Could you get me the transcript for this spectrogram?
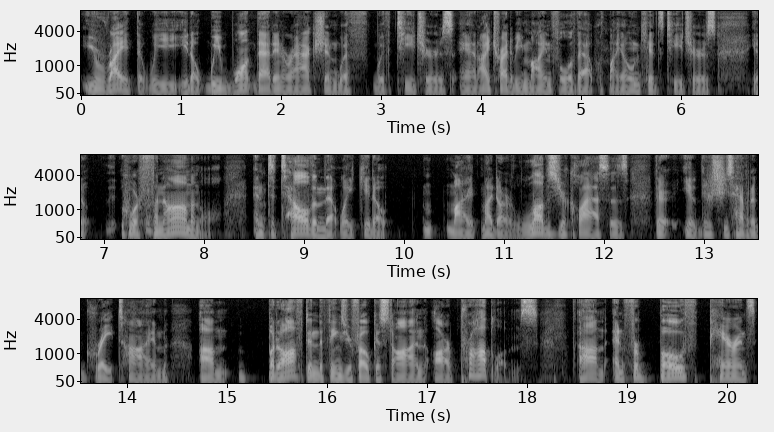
you're right that we, you know, we want that interaction with with teachers and I try to be mindful of that with my own kids teachers, you know, who are phenomenal and to tell them that like, you know, my my daughter loves your classes. You know, she's having a great time. Um, but often the things you're focused on are problems. Um, and for both parents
